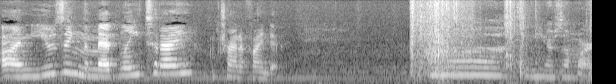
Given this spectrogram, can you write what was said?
I'm using the medley today. I'm trying to find it. Here somewhere.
